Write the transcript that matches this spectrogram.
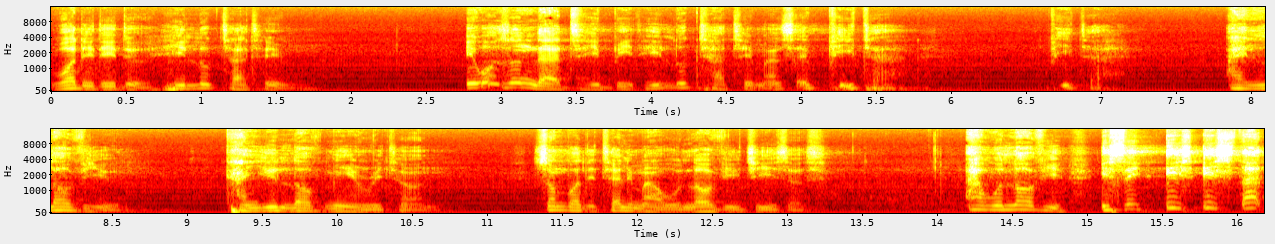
what did he do? He looked at him it wasn't that he beat, he looked at him and said, Peter, Peter, I love you. Can you love me in return? Somebody tell him, I will love you, Jesus. I will love you. You see, it's, it's that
